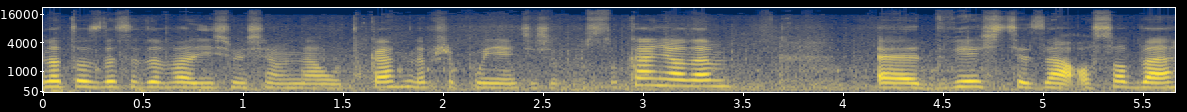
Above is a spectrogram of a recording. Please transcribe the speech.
No to zdecydowaliśmy się na łódkę, na przepłynięcie się po prostu kanionem. E, 200 za osobę,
